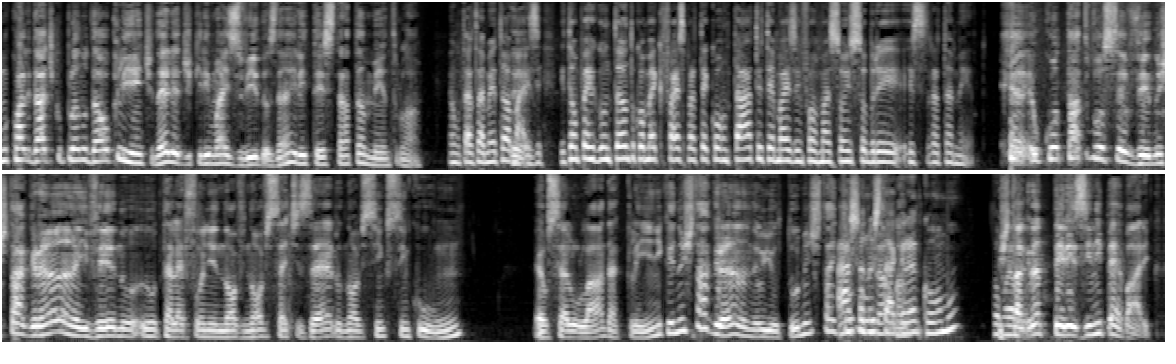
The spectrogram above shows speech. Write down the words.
uma qualidade que o plano dá ao cliente, né? Ele adquirir mais vidas, né? Ele ter esse tratamento lá. É um tratamento a é. mais. É. Então, perguntando como é que faz para ter contato e ter mais informações sobre esse tratamento. É, o contato você vê no Instagram e vê no, no telefone 9970-9551. É o celular da clínica. E no Instagram, no YouTube, a gente está em Acha no Instagram lá. como? Como Instagram, é. Teresina Hiperbárica.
